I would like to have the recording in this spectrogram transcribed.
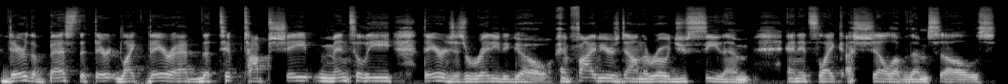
they're the best that they're like they're at the tip top shape mentally. They are just ready to go. And 5 years down the road you see them and it's like a shell of themselves.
